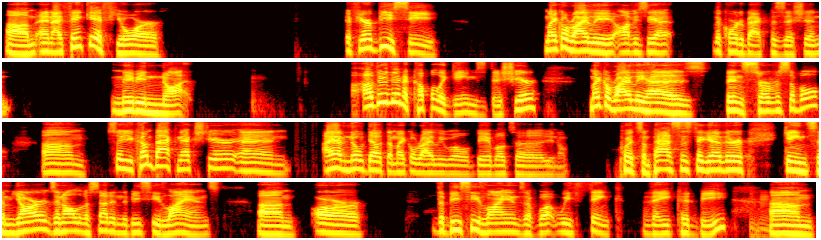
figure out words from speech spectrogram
Um, and I think if you're if you're BC, Michael Reilly, obviously at the quarterback position, maybe not other than a couple of games this year, Michael Reilly has been serviceable. Um, so you come back next year, and I have no doubt that Michael Reilly will be able to, you know, put some passes together, gain some yards, and all of a sudden the BC Lions um, are the BC Lions of what we think they could be. Mhm. Um,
